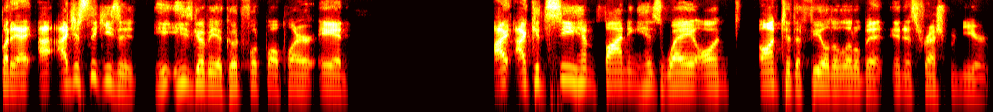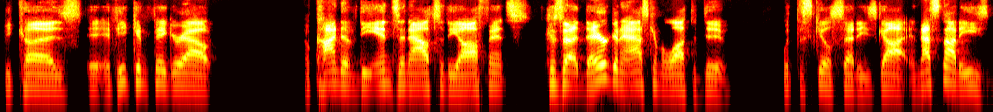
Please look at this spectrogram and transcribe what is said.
but I, I just think he's a he, he's going to be a good football player, and I I could see him finding his way on onto the field a little bit in his freshman year because if he can figure out kind of the ins and outs of the offense, because uh, they're going to ask him a lot to do with the skill set he's got, and that's not easy,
